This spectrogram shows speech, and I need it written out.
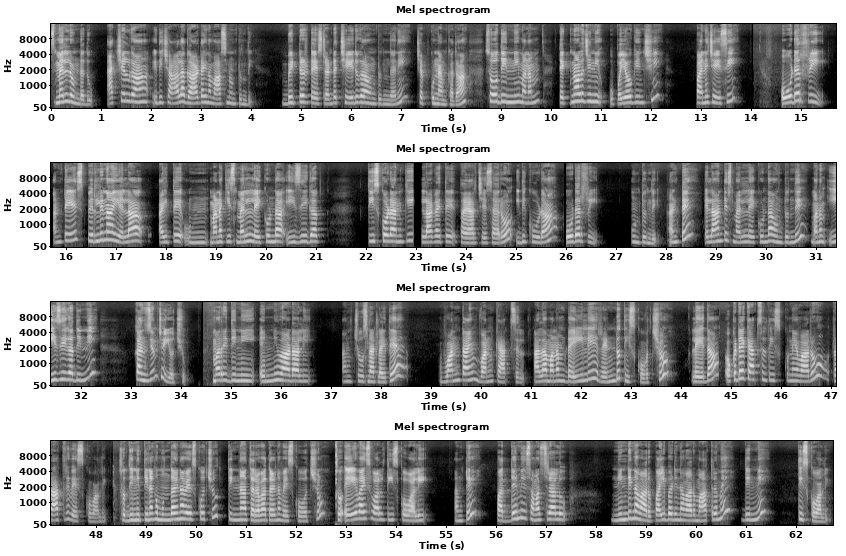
స్మెల్ ఉండదు. యాక్చువల్గా ఇది చాలా ఘాటైన వాసన ఉంటుంది. బిట్టర్ టేస్ట్ అంటే చేదుగా ఉంటుందని చెప్పుకున్నాం కదా. సో దీన్ని మనం టెక్నాలజీని ఉపయోగించి పనిచేసి ఓడర్ ఫ్రీ అంటే స్పిర్లినా ఎలా అయితే మనకి స్మెల్ లేకుండా ఈజీగా తీసుకోవడానికి ఎలాగైతే తయారు చేశారో ఇది కూడా ఓడర్ ఫ్రీ ఉంటుంది. అంటే ఎలాంటి స్మెల్ లేకుండా ఉంటుంది. మనం ఈజీగా దీన్ని కన్జ్యూమ్ చేయొచ్చు. మరి దీన్ని ఎన్ని వాడాలి అని చూసినట్లయితే వన్ టైం వన్ క్యాప్సిల్ అలా మనం డైలీ రెండు తీసుకోవచ్చు. లేదా ఒకటే క్యాప్సిల్ తీసుకునేవారు రాత్రి వేసుకోవాలి. సో దీన్ని తినక ముందైనా వేసుకోవచ్చు తిన్న తర్వాత అయినా వేసుకోవచ్చు. సో ఏ వయసు వాళ్ళు తీసుకోవాలి అంటే పద్దెనిమిది సంవత్సరాలు నిండిన వారు పైబడిన వారు మాత్రమే దీన్ని తీసుకోవాలి.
